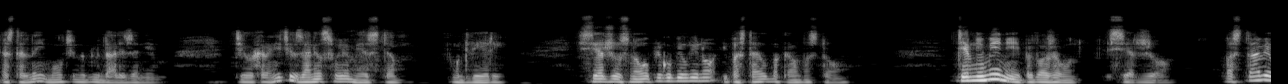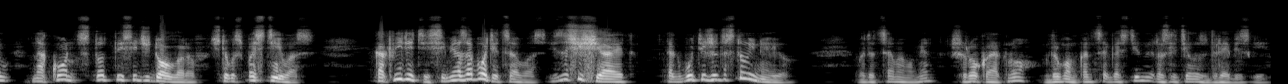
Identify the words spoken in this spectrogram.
Остальные молча наблюдали за ним. Телохранитель занял свое место у двери. Серджио снова пригубил вино и поставил бокал на стол. «Тем не менее», — продолжал он, Серджио. Поставил на кон сто тысяч долларов, чтобы спасти вас. Как видите, семья заботится о вас и защищает. Так будьте же достойны ее. В этот самый момент широкое окно в другом конце гостиной разлетелось вдребезги.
